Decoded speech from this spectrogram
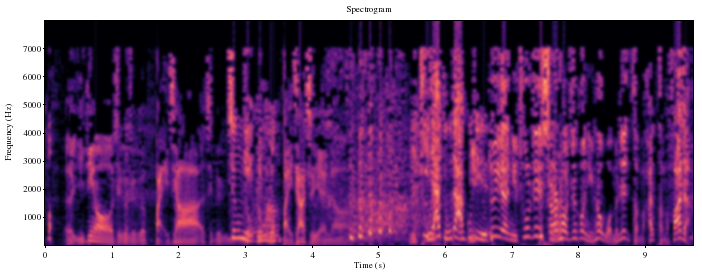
呃，一定要这个这个百家这个精明，融融百家之言，你知道吗？你一家独大，估计对呀。你出了这十二套之后，你看我们这怎么还怎么发展？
